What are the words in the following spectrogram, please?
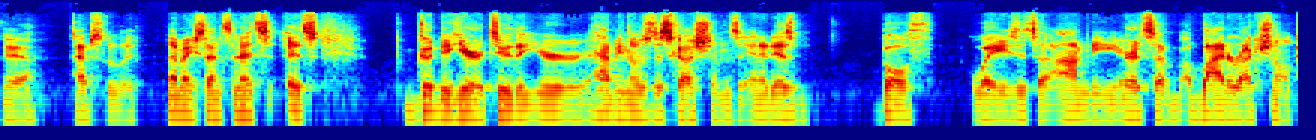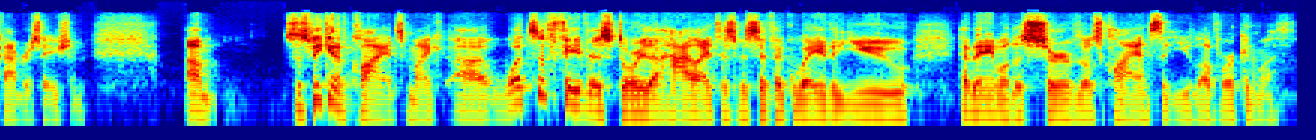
Yeah, absolutely. That makes sense. And it's it's good to hear too that you're having those discussions and it is both ways. It's an omni or it's a, a bi-directional conversation. Um, so speaking of clients, Mike, uh, what's a favorite story that highlights a specific way that you have been able to serve those clients that you love working with?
